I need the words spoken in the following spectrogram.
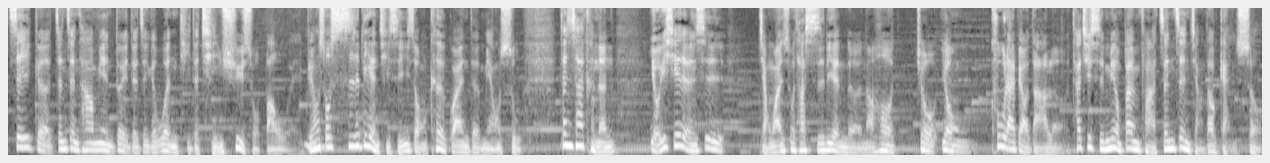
这个真正他要面对的这个问题的情绪所包围。比方说失恋，其实一种客观的描述，但是他可能有一些人是讲完说他失恋了，然后就用哭来表达了，他其实没有办法真正讲到感受。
